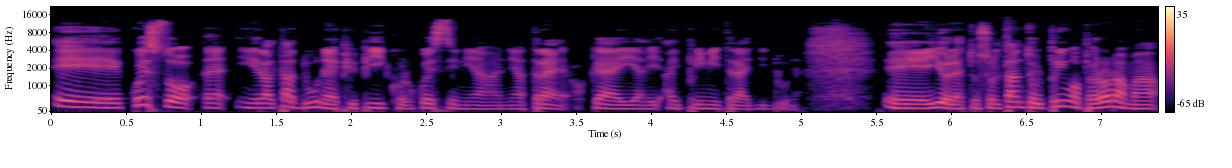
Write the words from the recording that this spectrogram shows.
E questo eh, in realtà Dune è più piccolo, questi ne ha, ne ha tre, ok? Ai, ai, primi tre di Dune. E io ho letto soltanto il primo per ora, ma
